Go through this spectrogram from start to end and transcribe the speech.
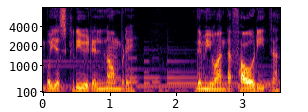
voy a escribir el nombre de mi banda favorita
